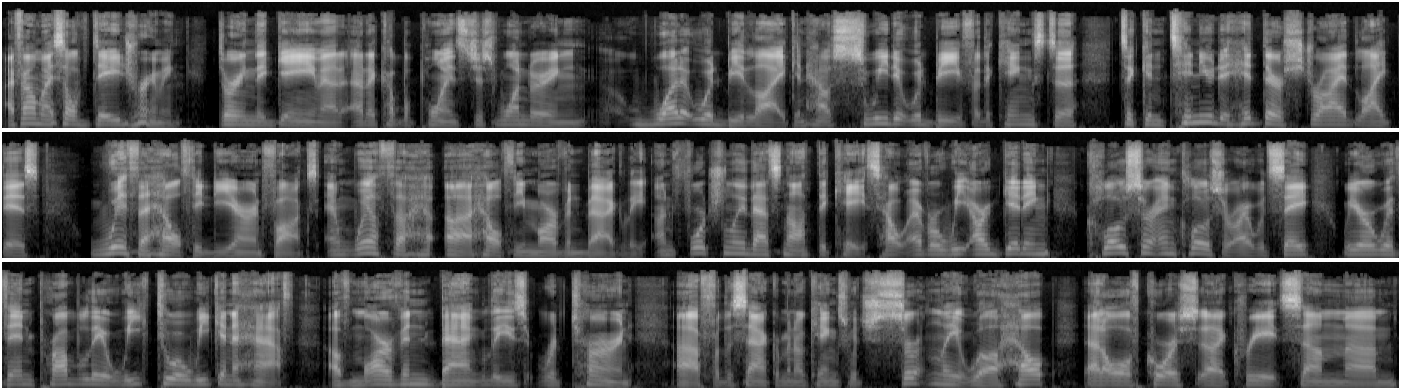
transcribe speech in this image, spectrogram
I found myself daydreaming during the game at, at a couple points, just wondering what it would be like and how sweet it would be for the Kings to to continue to hit their stride like this with a healthy De'Aaron Fox and with a, a, healthy Marvin Bagley. Unfortunately, that's not the case. However, we are getting closer and closer. I would say we are within probably a week to a week and a half of Marvin Bagley's return uh, for the Sacramento Kings, which certainly will help. That'll, of course, uh, create some. Um,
